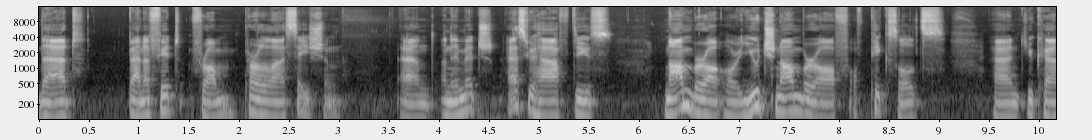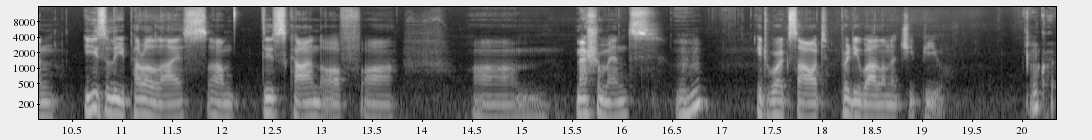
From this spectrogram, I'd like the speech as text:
that benefit from parallelization and an image as you have this number or huge number of, of pixels and you can easily parallelize um, this kind of uh, um, measurements it works out pretty well on a gpu Okay.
